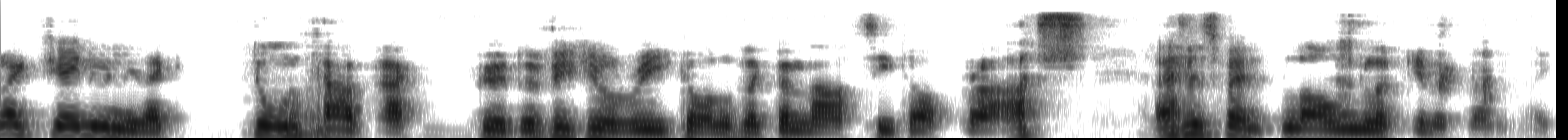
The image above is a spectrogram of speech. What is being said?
like genuinely like, don't have that good a visual recall of like the Nazi top brass. I haven't spent long looking at them. Like,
